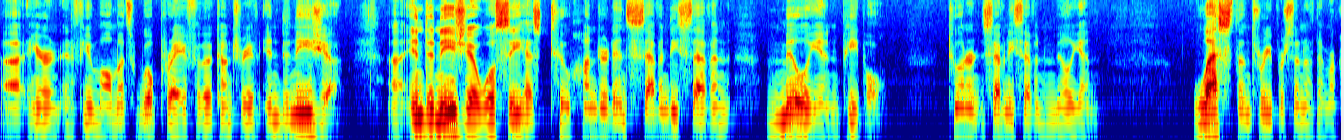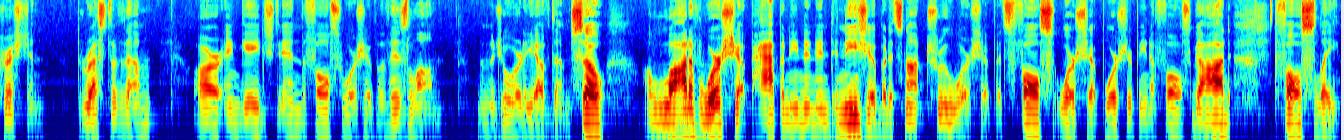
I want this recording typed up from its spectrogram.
uh, here in a few moments, we'll pray for the country of Indonesia. Uh, Indonesia, we'll see, has 277 million people. 277 million. Less than 3% of them are Christian. The rest of them are engaged in the false worship of Islam, the majority of them. So, a lot of worship happening in Indonesia, but it's not true worship. It's false worship, worshiping a false God falsely.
